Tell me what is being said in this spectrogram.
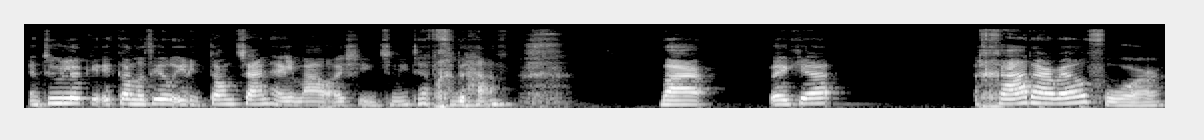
En natuurlijk kan het heel irritant zijn, helemaal als je iets niet hebt gedaan. Maar weet je, ga daar wel voor.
